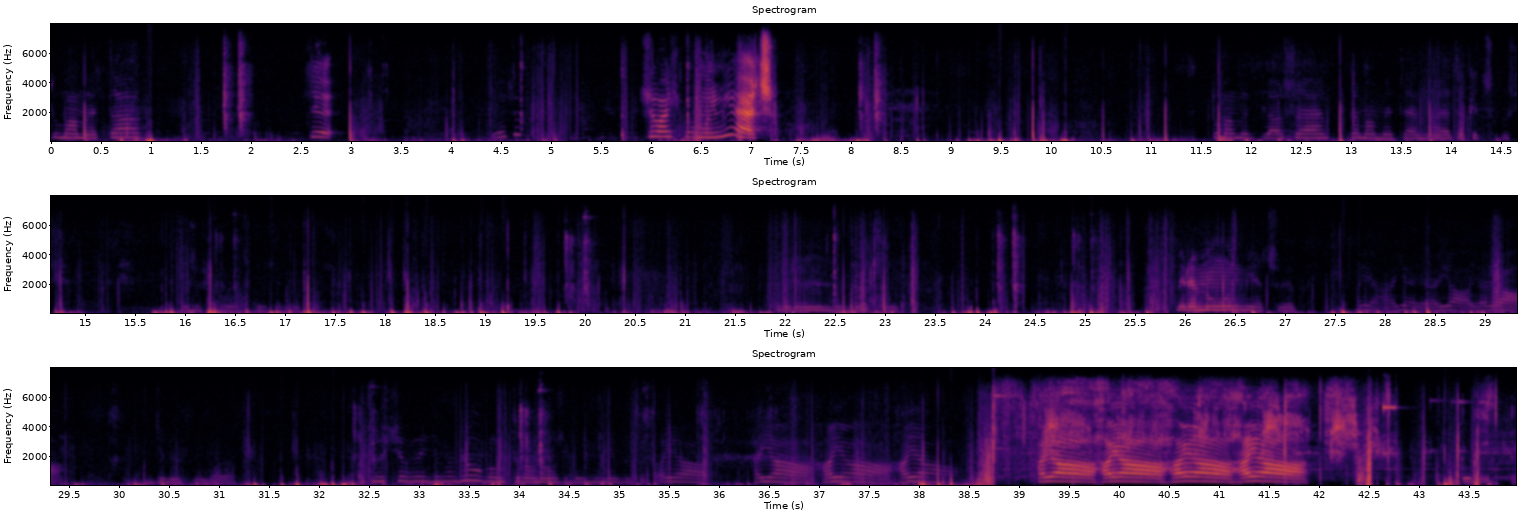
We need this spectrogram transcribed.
Tu mamy tak. Ty. Trzymaj po mój miecz. Tu mamy plażę. Tam mamy ten, ale takie coś. Może chwileczkę żeby... Bierzemy mój mieczyk. Bierzemy mój mieczyk. A ja, ja, ja, ja, ja, ja. Idziemy w ten balast. Oczywiście wyjdziemy drugą stroną, żeby mi nie wyszedł. A ja, a ja, a ja, a ja. Haja, haja, haja, haja.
